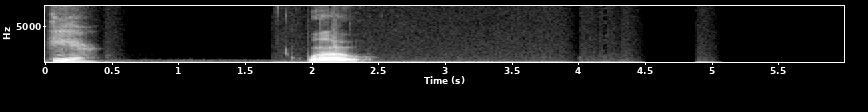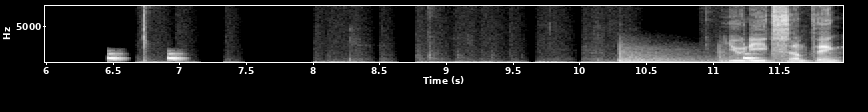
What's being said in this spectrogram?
Here. Whoa. You need something?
